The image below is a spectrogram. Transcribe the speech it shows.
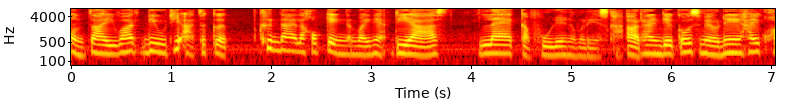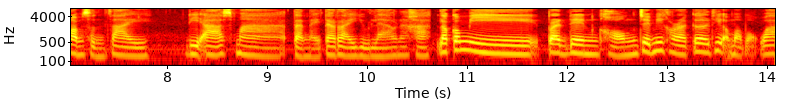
สนใจว่าดิวที่อาจจะเกิดขึ้นได้แล้วเขาเก่งกันไว้เนี่ยดิอาสแลกกับฮูเลนเวเลสค่ะทางเดียโกซิเมลเน่ให้ความสนใจ ดีอาร์สมาแต่ไหนแต่ไรอยู่แล้วนะคะ แล้วก็มีประเด็นของเจมี่คาราเกอร์ที่ออกมาบอกว่า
